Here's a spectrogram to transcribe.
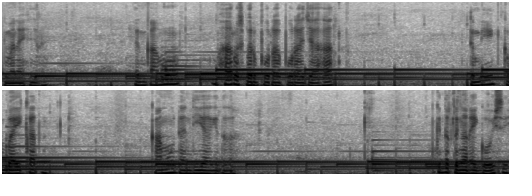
gimana ya dan kamu harus berpura-pura jahat demi kebaikan kamu dan dia gitu loh mungkin terdengar egois sih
